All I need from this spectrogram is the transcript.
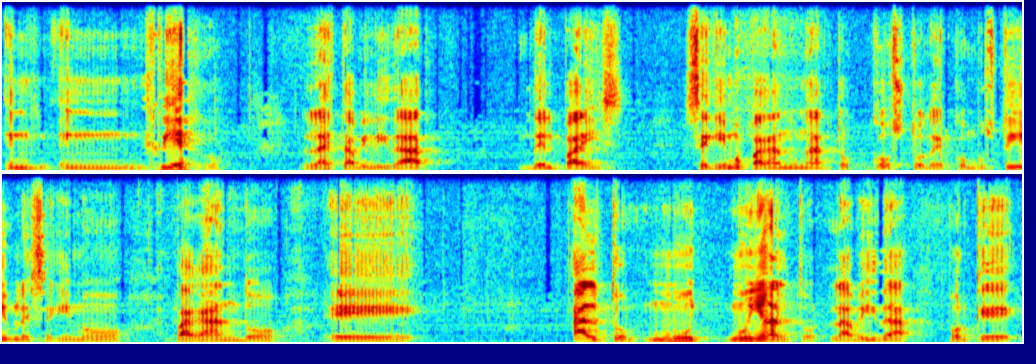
en- en riesgo la estabilidad del país. Seguimos pagando un alto costo de combustible, seguimos pagando eh, alto, muy, muy alto la vida, porque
